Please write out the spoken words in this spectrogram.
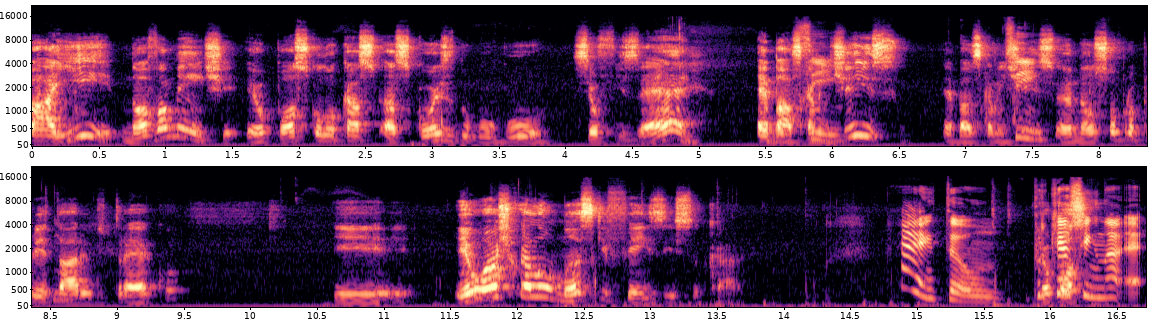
aí, novamente, eu posso colocar as, as coisas do Gugu, se eu fizer, é basicamente isso. É basicamente Sim. isso. Eu não sou proprietário do treco. E eu acho que o Elon Musk fez isso, cara. É, então. Porque posso- assim, na- é,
